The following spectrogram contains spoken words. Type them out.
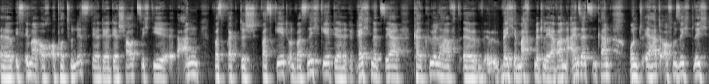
äh, ist immer auch Opportunist, der, der, der schaut sich die äh, an, was praktisch, was geht und was nicht geht, der rechnet sehr kalkülhaft, äh, welche Machtmittel er wann einsetzen kann. Und er hat offensichtlich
